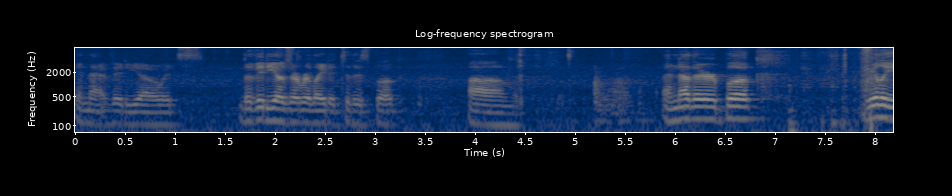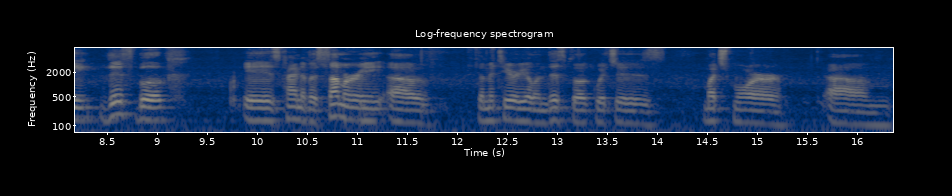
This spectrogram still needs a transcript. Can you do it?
in that video. It's the videos are related to this book. Um, another book, really, this book is kind of a summary of the material in this book, which is much more, um,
